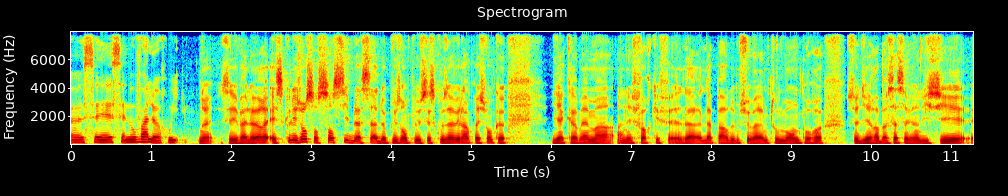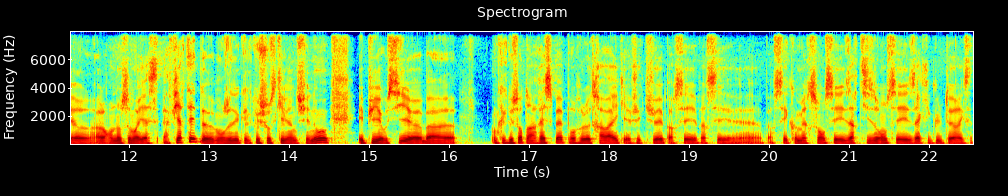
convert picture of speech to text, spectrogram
Euh, c'est c'est nos valeurs, oui. Ouais, ces valeurs. Est-ce que les gens sont sensibles à ça de plus en plus? Est-ce que vous avez l'impression que il y a quand même un, un effort qui est fait de la, de la part de monsieur, madame, tout le monde pour euh, se dire ah bah ça, ça vient d'ici. Euh, alors non seulement il y a la fierté de manger quelque chose qui vient de chez nous, et puis il y a aussi euh, bah, en quelque sorte un respect pour le travail qui est effectué par ces, par ces, par ces commerçants, ces artisans, ces agriculteurs, etc.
